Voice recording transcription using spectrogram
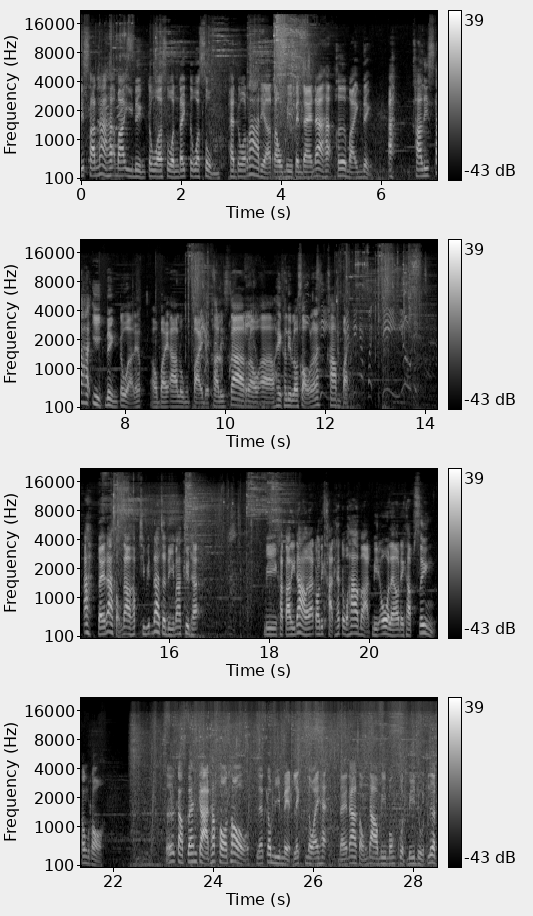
ทิสซาน่าฮะมาอีกหนึ่งตัวส่วนในตัวสุ่มแพนโดราเนี่ยเรามีเป็นไดนาฮะเพิ่มมาอีกหนึ่งอะคาริสตาอีกหนึ่งตัวนะครับเอาใบอาลงไปเดี๋ยวคาริสตาเราอ่าให้คาริมเราสองแล้วนะข้ามไปอะไดนาสองดาวครับชีวิตน่าจะดีมากขึ้นฮะมีคาตาลิน่าแล้วตอนนี้ขาดแค่ตัว 5 บาทมีโอแล้วนะครับซึ่งต้องรอ เจอกับแวนการ์ดทัพพอทัลแล้วก็มีเมดเล็กน้อยฮะไดนาสองดาวมีมงกุฎมีดูดเลือด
